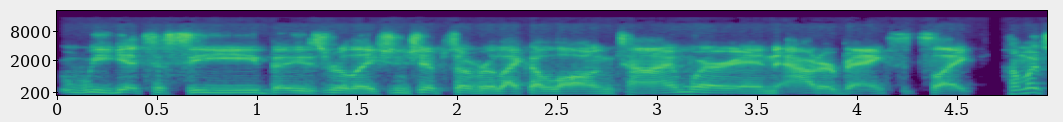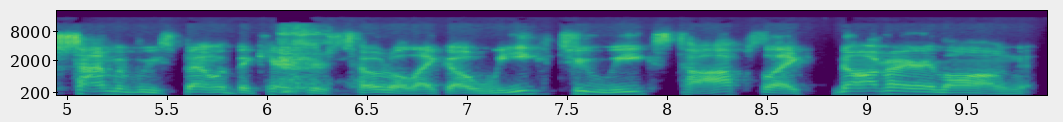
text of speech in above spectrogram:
we get to see these relationships over like a long time, where in Outer Banks, it's like, how much time have we spent with the characters total? Like a week, two weeks tops, like not very long.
